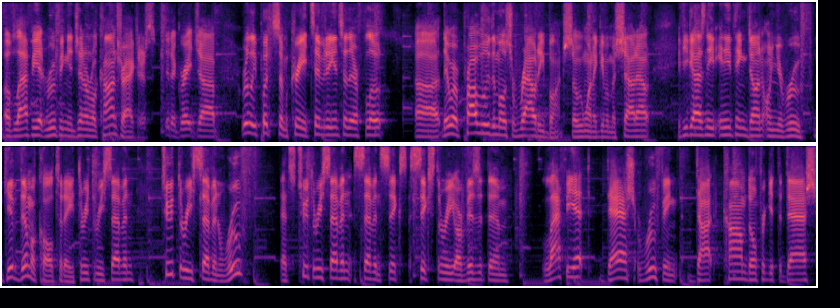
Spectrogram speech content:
of Lafayette Roofing and General Contractors. Did a great job. Really put some creativity into their float. Uh, they were probably the most rowdy bunch, so we want to give them a shout out. If you guys need anything done on your roof, give them a call today 337 237 Roof. That's 237 7663, or visit them lafayette roofing.com. Don't forget the dash.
